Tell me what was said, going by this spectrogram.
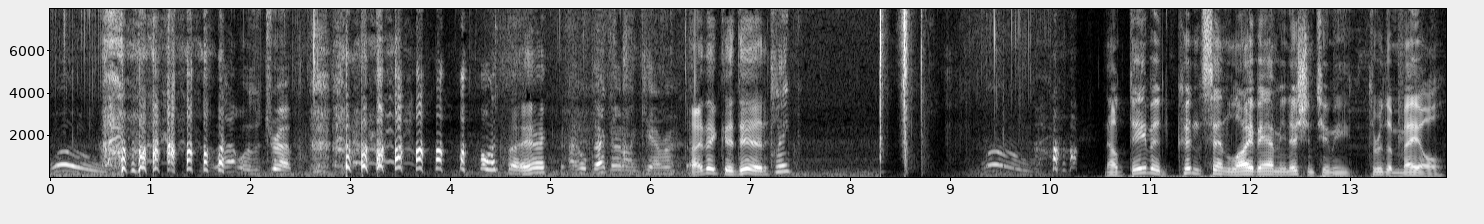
Whoa! That was a trip. What the heck? I hope that got on camera. I think it did. Clink. Whoa! Now, David couldn't send live ammunition to me through the mail,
